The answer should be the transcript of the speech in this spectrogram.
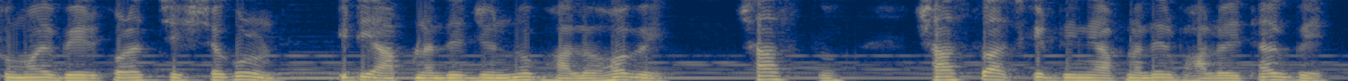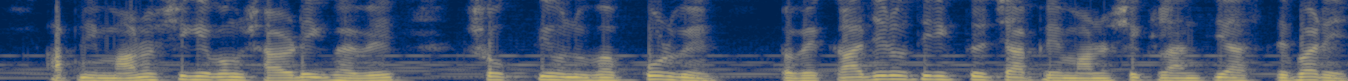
সময় বের করার চেষ্টা করুন। এটি আপনাদের জন্য ভালো হবে। স্বাস্থ্য। স্বাস্থ্য আজকের দিনে আপনাদের ভালোই থাকবে। আপনি মানসিক এবং শারীরিকভাবে শক্তি অনুভব করবেন। তবে কাজের অতিরিক্ত চাপে মানসিক ক্লান্তি আসতে পারে।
